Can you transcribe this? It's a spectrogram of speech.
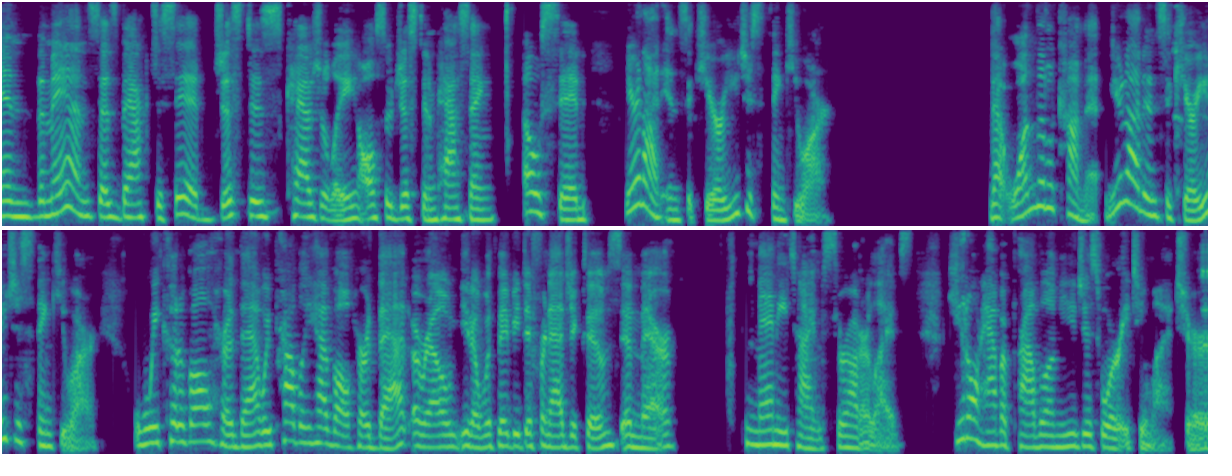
And the man says back to Sid, just as casually, also just in passing, Oh, Sid, you're not insecure. You just think you are. That one little comment, you're not insecure. You just think you are. We could have all heard that. We probably have all heard that around, you know, with maybe different adjectives in there many times throughout our lives. You don't have a problem. You just worry too much or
